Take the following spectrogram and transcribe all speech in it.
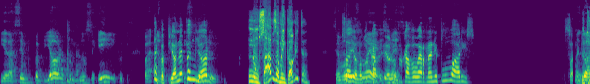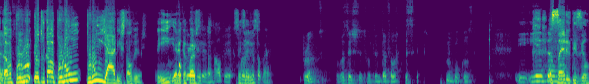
ia dar sempre para pior, porque Não. não, sei quê. Porque, pá, Não é para pior, não é para melhor. Não sabes? É uma incógnita. é uma- Sei, eu não, é- trocava, isso eu não é- trocava o Hernani pelo Ares. Só Mas naquele Eu trocava, por, eu trocava por um por um Yaris, talvez. Aí era capaz de. Talvez. Sem ser eu isso. também. Pronto. Vocês estão a tentar falar a sério. Não vou conseguir. E, e então. A sério, diz ele.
